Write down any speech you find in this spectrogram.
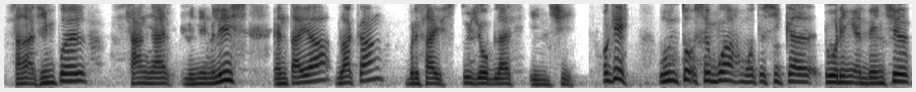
sangat simple, sangat minimalis. Entire belakang bersaiz 17 inci. Okey, untuk sebuah motosikal touring adventure,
